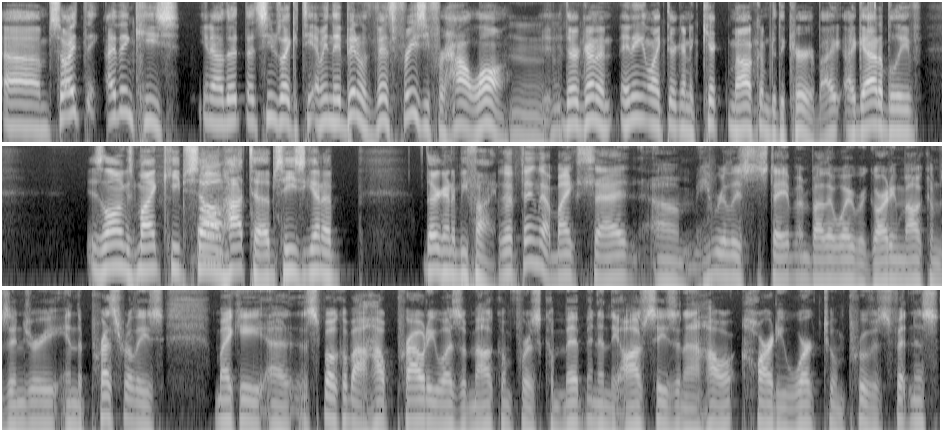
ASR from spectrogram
Um, so I think I think he's you know that that seems like a team. I mean, they've been with Vince Friese for how long? Mm-hmm. They're gonna. It ain't like they're gonna kick Malcolm to the curb. I I gotta believe, as long as Mike keeps selling Well- hot tubs, he's gonna. They're gonna be fine. The thing that Mike said, um, he released a statement, by the way, regarding Malcolm's injury. In the press release, Mikey uh, spoke about how proud he was of Malcolm for his commitment in the offseason and how hard he worked to improve his fitness.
